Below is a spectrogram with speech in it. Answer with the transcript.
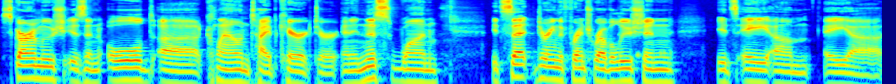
Scaramouche is an old uh, clown type character, and in this one, it's set during the French Revolution. It's a um, a uh,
